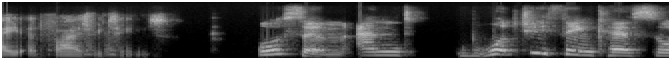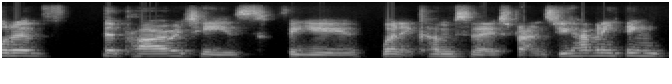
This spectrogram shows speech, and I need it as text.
eight advisory teams. Awesome. And what do you think are sort of the priorities for you when it comes to those strands? Do you have anything,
